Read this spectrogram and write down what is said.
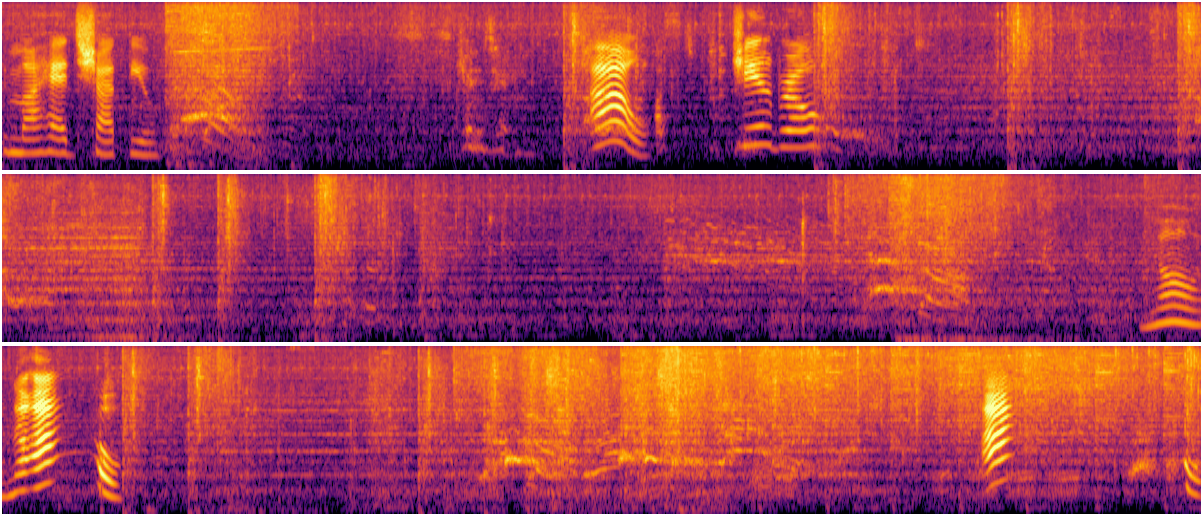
My head shot you. Ow! Chill, bro. No, no, ah, ow! Ah, ow!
